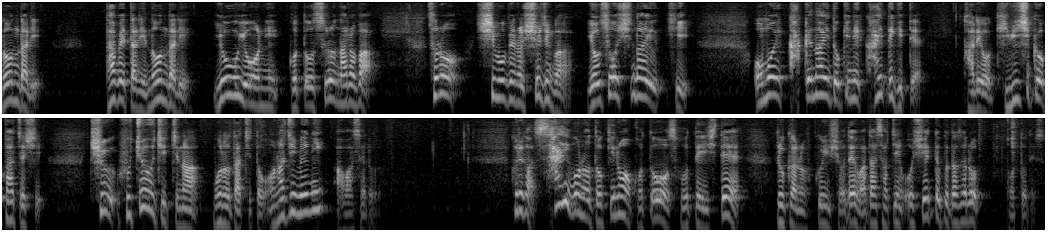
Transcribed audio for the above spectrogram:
飲んだり食べたり飲んだり酔うようにことをするならばそのしもべの主人が予想しない日思いかけない時に帰ってきて彼を厳しく罰し不忠実な者たちと同じ目に合わせるこれが最後の時のことを想定してルカの福音書で私たちに教えてくださることです。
